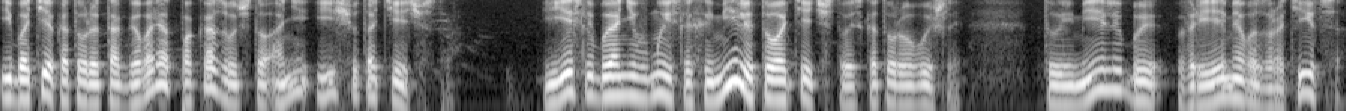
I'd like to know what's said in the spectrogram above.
Ибо те, которые так говорят, показывают, что они ищут Отечество. И если бы они в мыслях имели то Отечество, из которого вышли, то имели бы время возвратиться.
